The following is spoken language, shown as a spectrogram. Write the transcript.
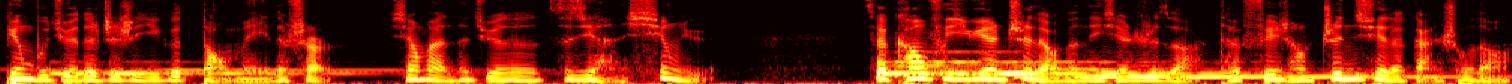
并不觉得这是一个倒霉的事儿，相反，他觉得自己很幸运。在康复医院治疗的那些日子啊，他非常真切地感受到，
